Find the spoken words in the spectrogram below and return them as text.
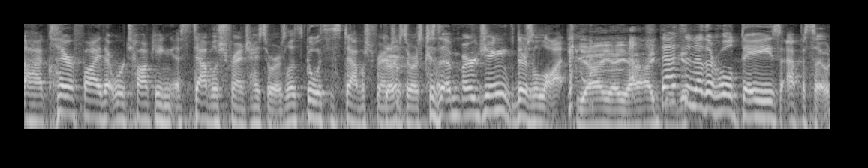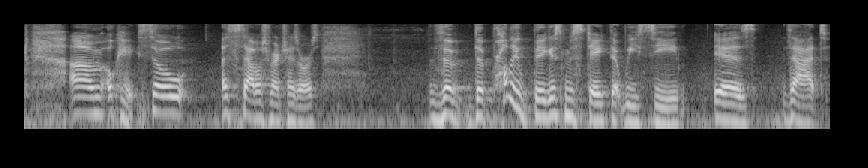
uh, clarify that we're talking established franchisors. Let's go with established franchisors because emerging, there's a lot. Yeah, yeah, yeah. That's another whole day's episode. Um, okay, so established franchisors. The the probably biggest mistake that we see is that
